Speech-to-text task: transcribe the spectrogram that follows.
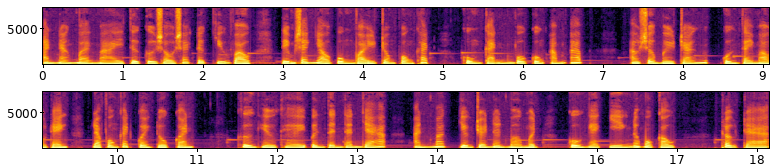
Ánh nắng bàn mại từ cửa sổ sát đất chiếu vào, điểm sáng nhỏ vùng vẫy trong phòng khách, khung cảnh vô cùng ấm áp. Áo sơ mi trắng, quần tây màu đen là phong cách quen thuộc của anh. Khương Hiệu Khệ bình tĩnh đánh giá, Ánh mắt dần trở nên mờ mịt Cô ngạc nhiên nói một câu Thật ra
